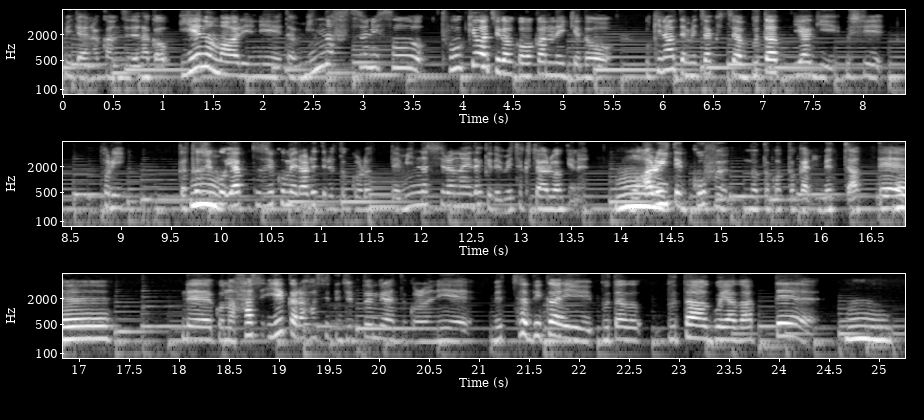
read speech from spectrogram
みたいな感じでなんか家の周りに多分みんな普通にそう東京は違うかわかんないけど沖縄ってめちゃくちゃ豚ヤギ牛鳥が閉じこ、うん。や閉じ込められてるところってみんな知らないだけでめちゃくちゃあるわけね、ももう歩いて5分のとことかにめっちゃあって、へでこの走家から走って10分ぐらいのところにめっちゃでかい豚豚小屋があって。ーうん。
